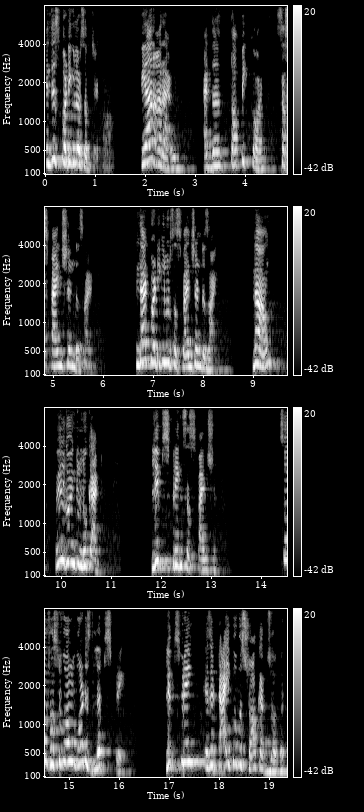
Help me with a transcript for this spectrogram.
In this particular subject, we are arrived at the topic called suspension design. In that particular suspension design, now we're going to look at leaf spring suspension. So first of all, what is leaf spring? Leaf spring is a type of a shock absorber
